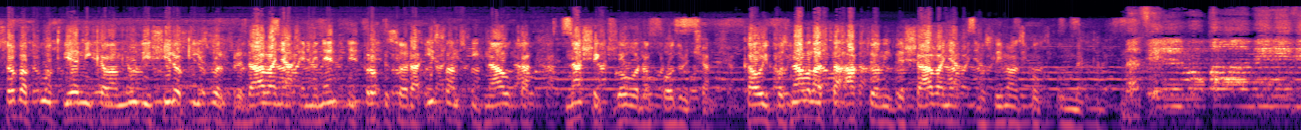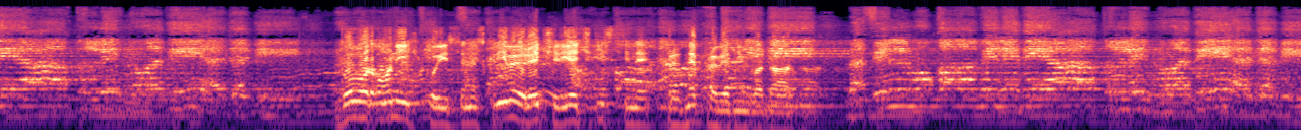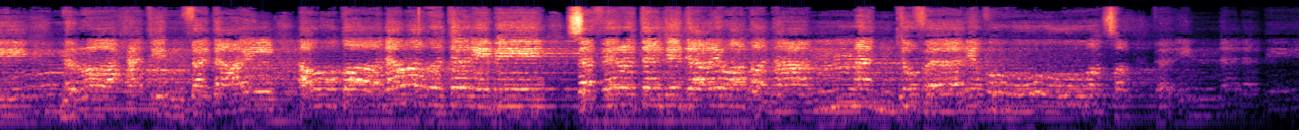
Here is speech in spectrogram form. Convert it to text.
Soba put vjernika vam nudi široki izbor predavanja eminentnih profesora islamskih nauka našeg govornog područja, kao i poznavalaca aktualnih dešavanja muslimanskog ummeta. Na filmu ما في المقابل ذي عقل وذي أدب Govor onih koji se ne skrivaju reći riječ istine pred nepravednim vladarom. ما في المقابل ذي عقل وذي أدب من راحة فدع الأوطان واغتربي سفر تجد عوضا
